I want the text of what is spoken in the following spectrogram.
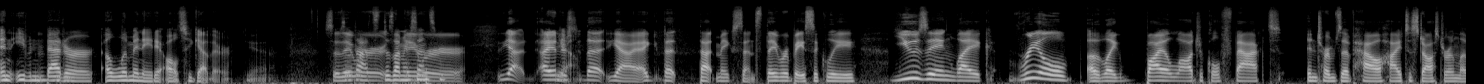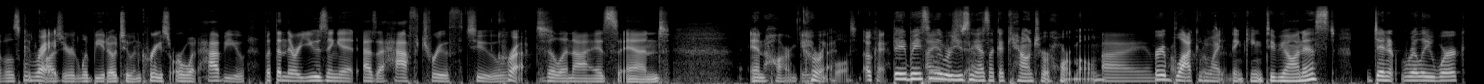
and even Mm-hmm. better eliminate it altogether Yeah. So they that's- were. does that make sense? were- yeah, I understand that. Yeah, I, that that makes sense. They were basically using like real, uh, like biological fact in terms of how high testosterone levels could Right. cause your libido to increase or what have you. But then they're using it as a half truth to Correct. villainize and and harm gay Correct. people. Okay, they basically were using it as like a counter hormone I am very black and white thinking to be honest didn't really work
